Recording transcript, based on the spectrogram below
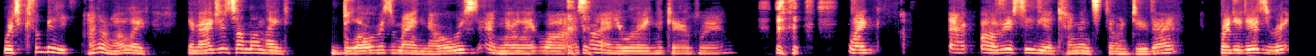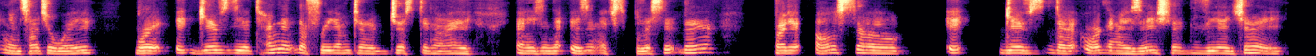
Which could be, I don't know, like imagine someone like blows my nose and they're like, well, it's not anywhere in the care plan. Like, obviously the attendants don't do that, but it is written in such a way where it gives the attendant the freedom to just deny anything that isn't explicit there, but it also it gives the organization VHA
